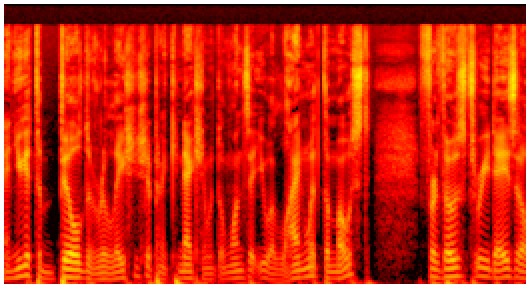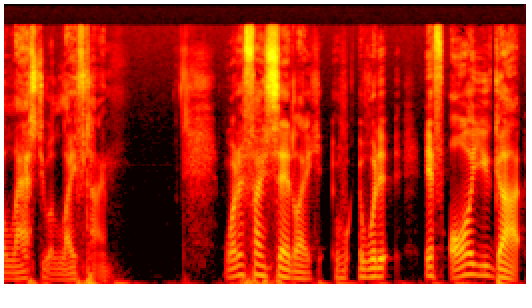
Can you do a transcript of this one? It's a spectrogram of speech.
and you get to build a relationship and a connection with the ones that you align with the most. For those three days, it'll last you a lifetime. What if I said, like, would it, if all you got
